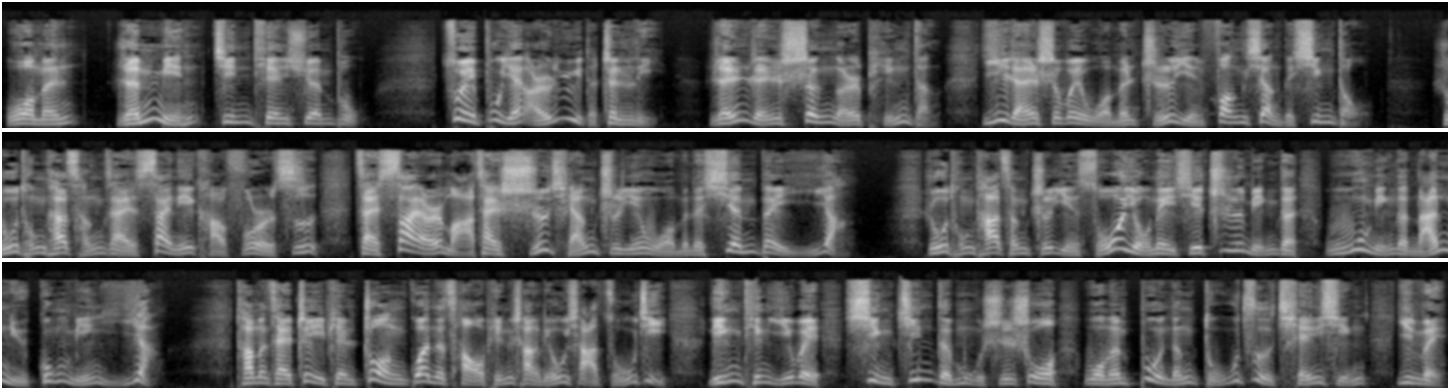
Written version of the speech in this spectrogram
我们人民今天宣布，最不言而喻的真理。人人生而平等，依然是为我们指引方向的星斗。如同他曾在塞尼卡福尔斯、在塞尔玛、在石墙指引我们的先辈一样，如同他曾指引所有那些知名的、无名的男女公民一样，他们在这片壮观的草坪上留下足迹，聆听一位姓金的牧师说：“我们不能独自前行，因为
